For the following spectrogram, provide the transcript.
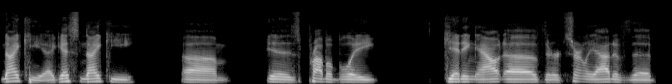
Nike. I guess Nike um, is probably getting out of. They're certainly out of the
